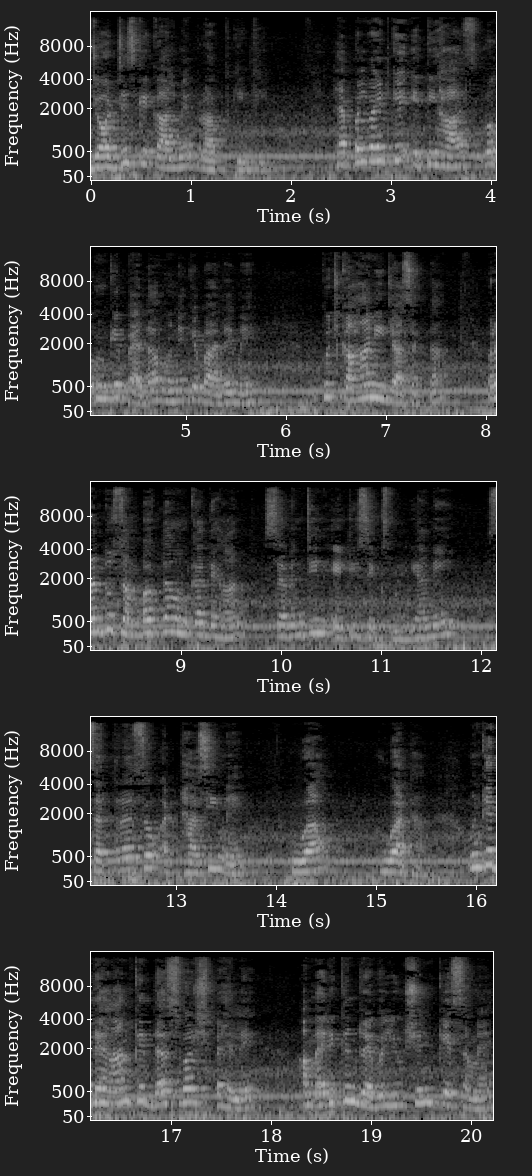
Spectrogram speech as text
जॉर्जिस के काल में प्राप्त की थी। हैपलवाइट के इतिहास व उनके पैदा होने के बारे में कुछ कहा नहीं जा सकता, परंतु संभवतः उनका देहांत 1786 में, यानी 1788 में हुआ हुआ था। उनके देहांत के 10 वर्ष पहले अमेरिकन रेवोल्यूशन के समय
